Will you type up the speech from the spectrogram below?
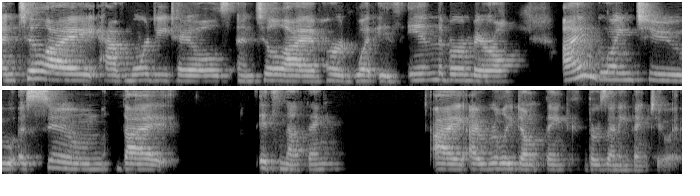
Until I have more details, until I have heard what is in the burn barrel, I am going to assume that it's nothing. I, I really don't think there's anything to it.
